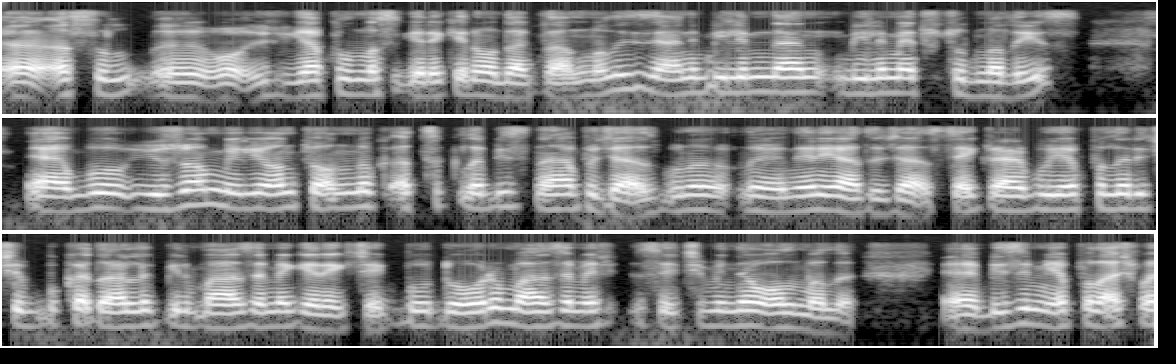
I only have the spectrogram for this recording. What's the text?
e, asıl e, o, yapılması gerekene odaklanmalıyız. Yani bilimden bilime tutunmalıyız. Yani bu 110 milyon tonluk atıkla biz ne yapacağız? Bunu e, nereye atacağız? Tekrar bu yapılar için bu kadarlık bir malzeme gerekecek. Bu doğru malzeme seçimi ne olmalı? E, bizim yapılaşma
